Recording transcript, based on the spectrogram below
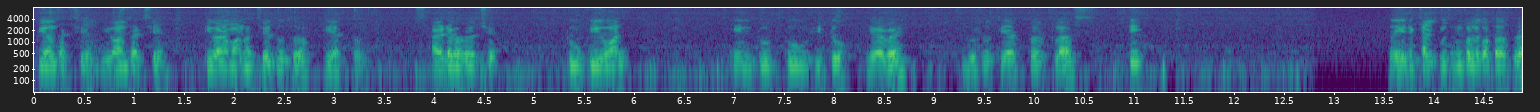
পি ওয়ান থাকছে ভি ওয়ান থাকছে টি ওয়ান মান হচ্ছে দুশো তিয়াত্তর। আর এটা কত হচ্ছে? Two P one into two V two divide by দুশো তিয়াত্তর প্লাস টি তাহলে এটা ক্যালকুলেশন করলে কত আসবে?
